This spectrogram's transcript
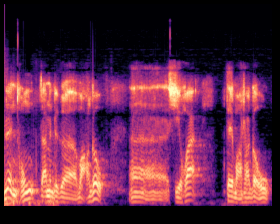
认同咱们这个网购，呃，喜欢在网上购物。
